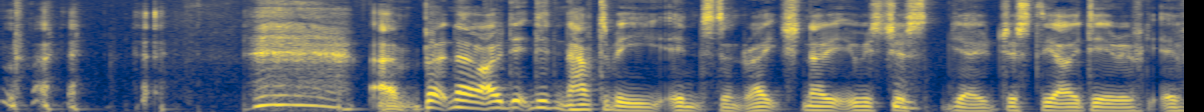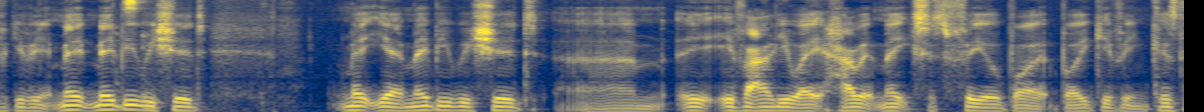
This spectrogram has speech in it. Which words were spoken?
might, a. Um, but no, I di- didn't have to be instant rage. No, it was just you know just the idea of of giving it. May- Maybe we see. should, may, yeah, maybe we should um, e- evaluate how it makes us feel by by giving because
